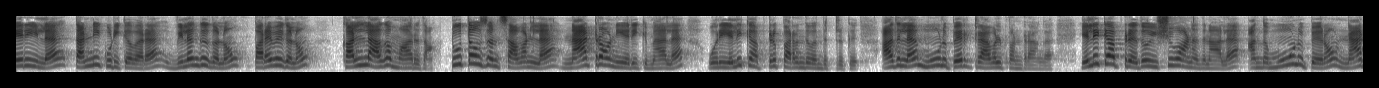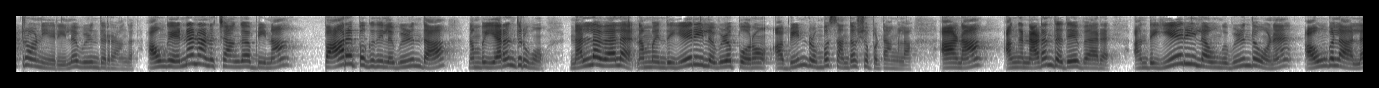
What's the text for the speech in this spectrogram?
ஏரியில் தண்ணி குடிக்க வர விலங்குகளும் பறவைகளும் கல்லாக மாறுதான். டூ தௌசண்ட் செவனில் நாட்ரான் ஏரிக்கு மேலே ஒரு ஹெலிகாப்டர் பறந்து வந்துட்டுருக்கு. அதில் மூணு பேர் ட்ராவல் பண்ணுறாங்க ஹெலிகாப்டர் ஏதோ இஷ்யூ ஆனதுனால அந்த மூணு பேரும் நேட்ரான் ஏரியில் விழுந்துடுறாங்க. அவங்க என்ன நினச்சாங்க அப்படின்னா பாறை பகுதியில் விழுந்தா நம்ம இறந்துருவோம். நல்ல வேலை நம்ம இந்த ஏரியில் விழப்போகிறோம் அப்படின்னு ரொம்ப சந்தோஷப்பட்டாங்களாம். ஆனால் அங்கே நடந்ததே வேற. அந்த ஏரியில் அவங்க விழுந்தவொடனே அவங்களால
